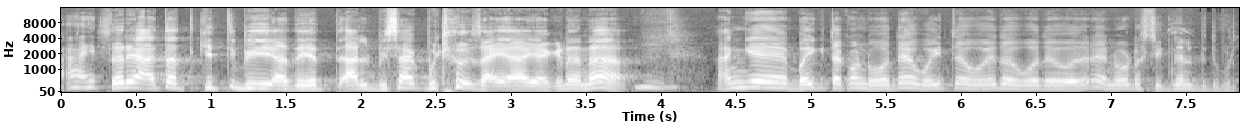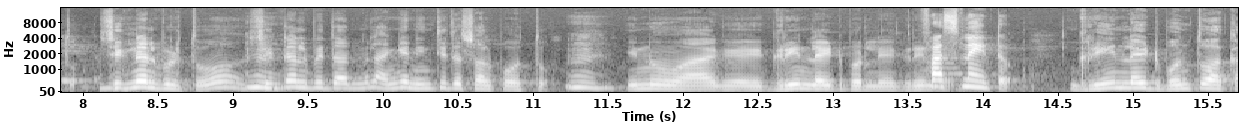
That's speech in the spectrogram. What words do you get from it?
ಆಯ್ತು. ಸರಿ ಆತ ಅದು ಕಿತ್ತು ಬಿ ಅದು ಎತ್ ಅಲ್ಲಿ ಬಿಸಾಕ್ಬಿಟ್ಟು ಸಾಯ ಹಂಗೆ ಬೈಕ್ ತಗೊಂಡು ಹೋದೆ ಒಯ್ತೆ ಒಯ್ದೆ ಹೋದೆ ಹೋದ್ರೆ ನೋಡು ಸಿಗ್ನಲ್ ಬಿದ್ದುಬಿಡ್ತು ಸಿಗ್ನಲ್ ಬಿಡ್ತು. ಸಿಗ್ನಲ್ ಬಿದ್ದಾದ್ಮೇಲೆ ಹಂಗೆ ನಿಂತಿದ್ದೆ ಸ್ವಲ್ಪ ಹೊತ್ತು. ಇನ್ನು ಹಾಗೆ ಗ್ರೀನ್ ಲೈಟ್ ಬರಲಿ green first night green light ಬಂತು ಅಕ್ಕ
